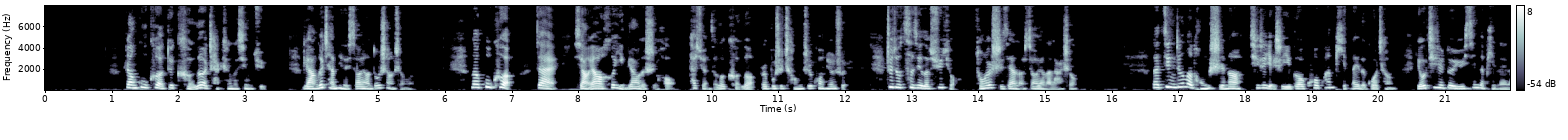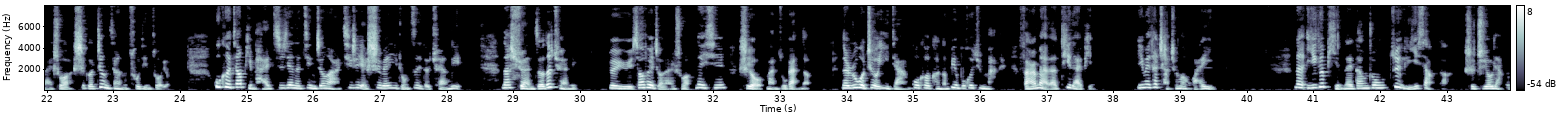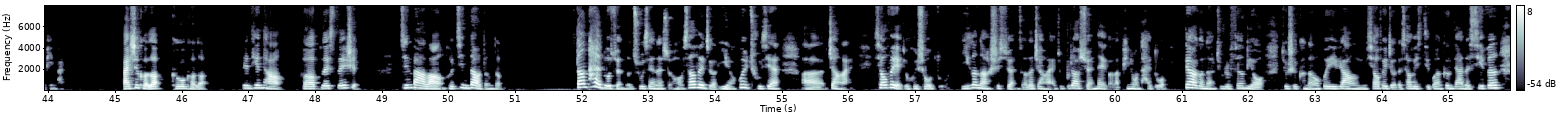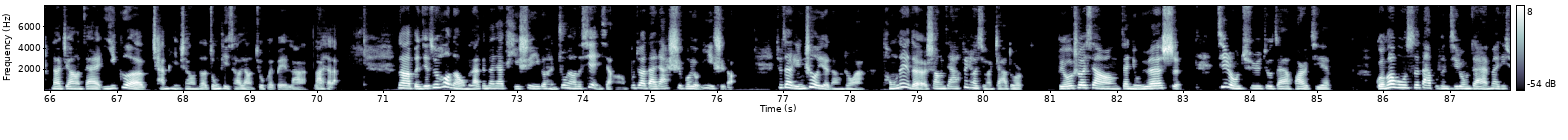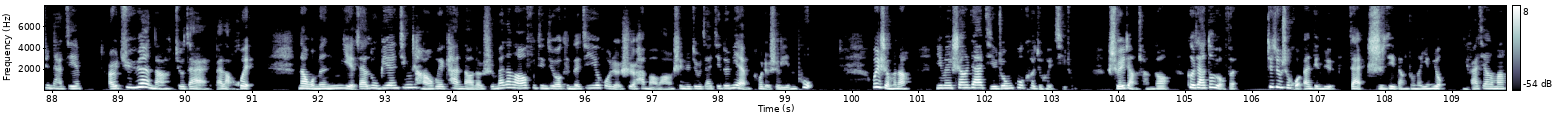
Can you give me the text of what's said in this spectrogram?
让顾客对可乐产生了兴趣，两个产品的销量都上升了。那顾客在想要喝饮料的时候，他选择了可乐而不是橙汁矿泉水，这就刺激了需求，从而实现了销量的拉升。那竞争的同时呢，其实也是一个扩宽品类的过程。尤其是对于新的品类来说，是个正向的促进作用。顾客将品牌之间的竞争啊，其实也视为一种自己的权利。那选择的权利，对于消费者来说，内心是有满足感的。那如果只有一家，顾客可能并不会去买，反而买了替代品，因为他产生了怀疑。那一个品类当中最理想的是只有两个品牌：百事可乐、可口可乐、任天堂和 PlayStation。金霸王和劲道等等，当太多选择出现的时候，消费者也会出现呃障碍，消费也就会受阻。一个呢是选择的障碍，就不知道选哪个了，品种太多；第二个呢就是分流，就是可能会让消费者的消费习惯更加的细分，那这样在一个产品上的总体销量就会被拉拉下来。那本节最后呢，我们来跟大家提示一个很重要的现象啊，不知道大家是否有意识到，就在零售业当中啊。同类的商家非常喜欢扎堆儿，比如说像在纽约市，金融区就在华尔街，广告公司大部分集中在麦迪逊大街，而剧院呢就在百老汇。那我们也在路边经常会看到的是，麦当劳附近就有肯德基，或者是汉堡王，甚至就是在街对面或者是邻铺。为什么呢？因为商家集中，顾客就会集中，水涨船高，各家都有份。这就是伙伴定律在实际当中的应用，你发现了吗？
